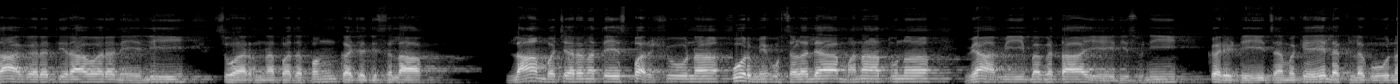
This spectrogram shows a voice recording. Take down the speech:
सागर तीरावर नेली सुवर्णपद पंकज दिसला. लांब चरण ते स्पर्शून उर्मी उसळल्या मनातून व्यामी बघता ये दिसुनी करिटी चमके लखलगून.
